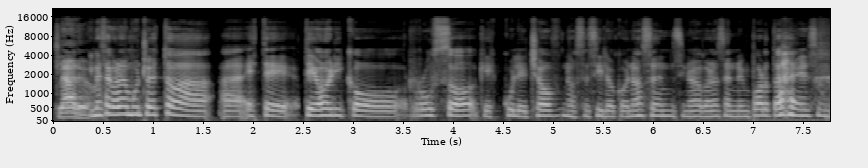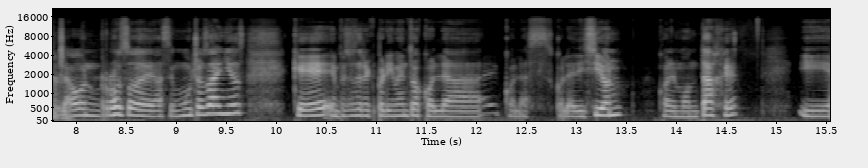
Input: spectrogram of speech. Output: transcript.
Claro. Y me hace acordar mucho esto a, a este teórico ruso que es Kulechov, no sé si lo conocen, si no lo conocen no importa, es un chabón ruso de hace muchos años que empezó a hacer experimentos con la, con las, con la edición, con el montaje, y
